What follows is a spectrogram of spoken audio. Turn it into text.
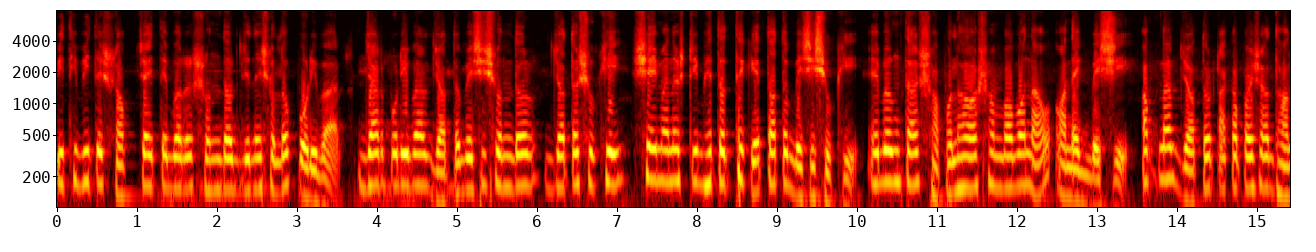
পৃথিবীতে সবচাইতে বড় সুন্দর জিনিস হলো পরিবার। যার পরিবার যত বেশি সুন্দর, যত সুখী, সেই মানুষটি ভেতর থেকে তত বেশি সুখী এবং তার সফল হওয়ার সম্ভাবনাও অনেক বেশি। আপনার যত টাকা পয়সা ধন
